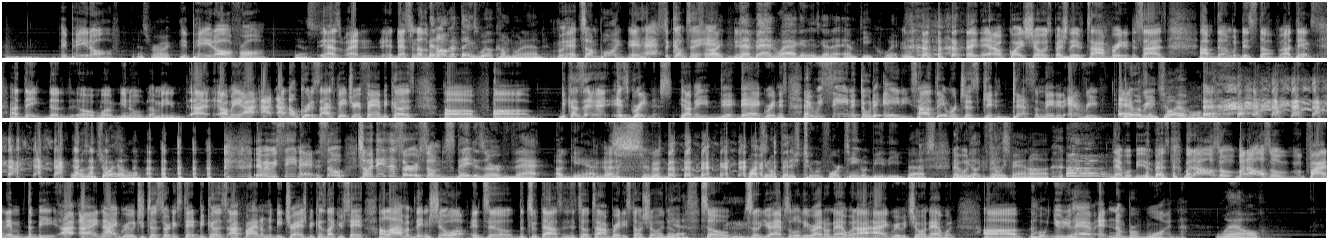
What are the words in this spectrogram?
It paid off. That's right. It paid off for them. Yes. That's and that's another. And all good things will come to an end. At some point, it has to come to That's an right. end. That bandwagon is going to empty quick. yeah, I'm quite sure, especially if Tom Brady decides I'm done with this stuff. I think Yes. I think the uh, well, you know, I mean, I I mean, I I, I don't criticize Patriot fan because of uh because it's greatness. I mean, they, they had greatness, and we seen it through the '80s how they were just getting decimated every And it was enjoyable. it was enjoyable. I mean, we seen that, so so they deserve some. They deserve that again soon. Watching them finish two and fourteen would be the best. It That would, would be be like the Philly best. fan, uh, That would be the best. but I also, but I also find them to be. I, I, and I agree with you to a certain extent because I find them to be trash because, like you said, a lot of them didn't show up until the 2000s, until Tom Brady started showing up. Yes. So, so you're absolutely right on that one. I, I agree with you on that one. Uh, who you you have at number one? Well,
